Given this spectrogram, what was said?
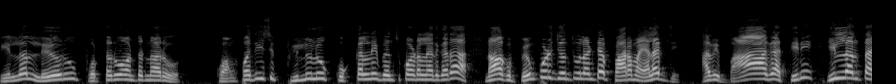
పిల్లలు లేరు పుట్టరు అంటున్నారు. కొంపదీసి పిల్లులు కుక్కల్ని పెంచుకోవడం లేదు కదా. నాకు పెంపుడు జంతువులంటే పరమ ఎలర్జీ. అవి బాగా తిని ఇల్లంతా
